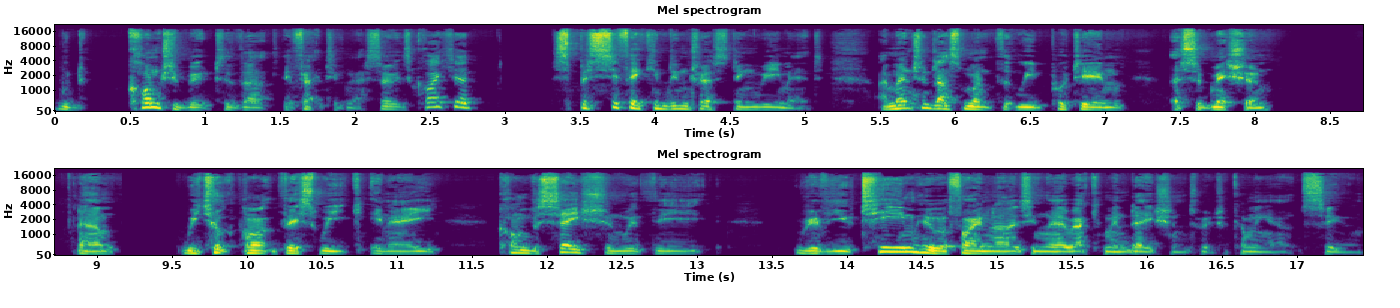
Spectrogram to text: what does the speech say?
would contribute to that effectiveness. So it's quite a specific and interesting remit. I mentioned last month that we'd put in a submission. Um, we took part this week in a conversation with the review team who are finalising their recommendations, which are coming out soon.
